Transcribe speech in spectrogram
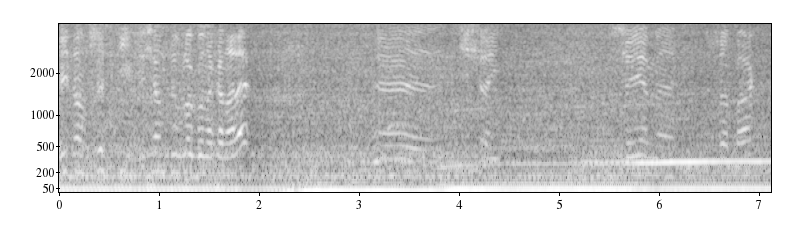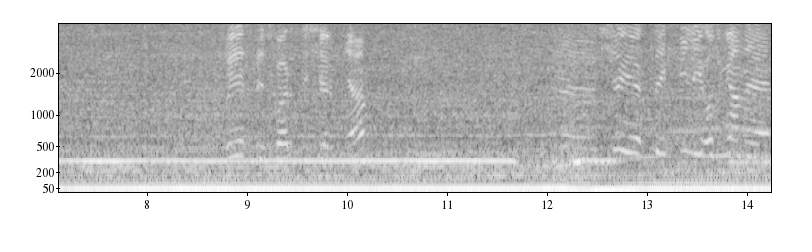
Witam wszystkich w dziesiątym vlogu na kanale. Eee, dzisiaj siejemy rzepak. 24 sierpnia. Eee, sieję w tej chwili odmianę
